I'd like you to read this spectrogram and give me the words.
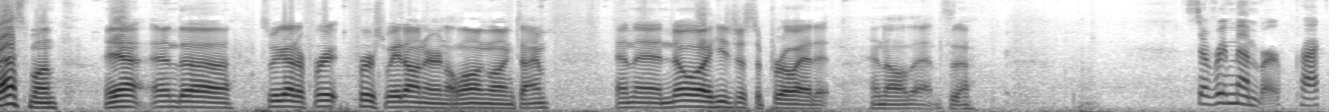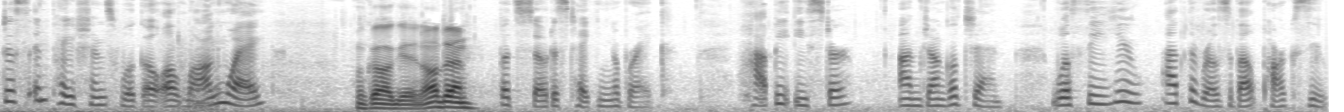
last month. Yeah, and uh, so we got our fir first weight on her in a long, long time. And then Noah, he's just a pro at it and all that. So. So remember, practice and patience will go a long way. Look all good. All done. But so does taking a break. Happy Easter. I'm Jungle Jenn. We'll see you at the Roosevelt Park Zoo.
